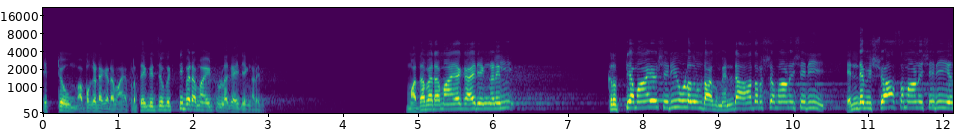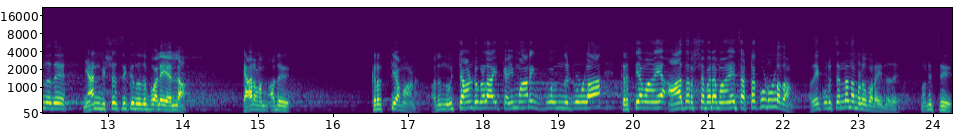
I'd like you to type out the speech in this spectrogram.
ഏറ്റവും അപകടകരമായ പ്രത്യേകിച്ച് വ്യക്തിപരമായിട്ടുള്ള കാര്യങ്ങളിൽ. മതപരമായ കാര്യങ്ങളിൽ കൃത്യമായ ശരിയുള്ളതുണ്ടാകും. എന്റെ ആദർശമാണ് ശരി എന്റെ വിശ്വാസമാണ് ശരി എന്നത് ഞാൻ വിശ്വസിക്കുന്നത് പോലെയല്ല. കാരണം അത് കൃത്യമാണ്. അത് നൂറ്റാണ്ടുകളായി കൈമാറി പോന്നിട്ടുള്ള കൃത്യമായ ആദർശപരമായ ചട്ടക്കൂടുള്ളതാണ്. അതേക്കുറിച്ചല്ല നമ്മൾ പറയുന്നത്. മറിച്ച്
